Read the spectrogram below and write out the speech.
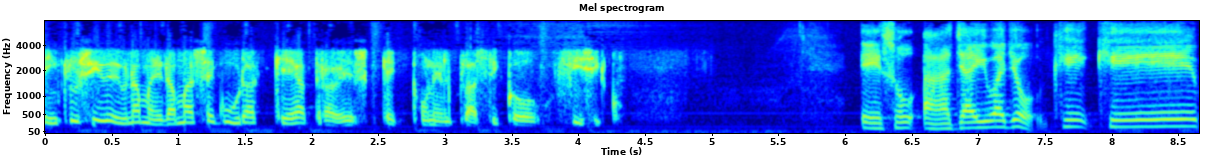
inclusive de una manera más segura que a través que con el plástico físico. Eso, allá iba yo. ¿Qué, ¿Qué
